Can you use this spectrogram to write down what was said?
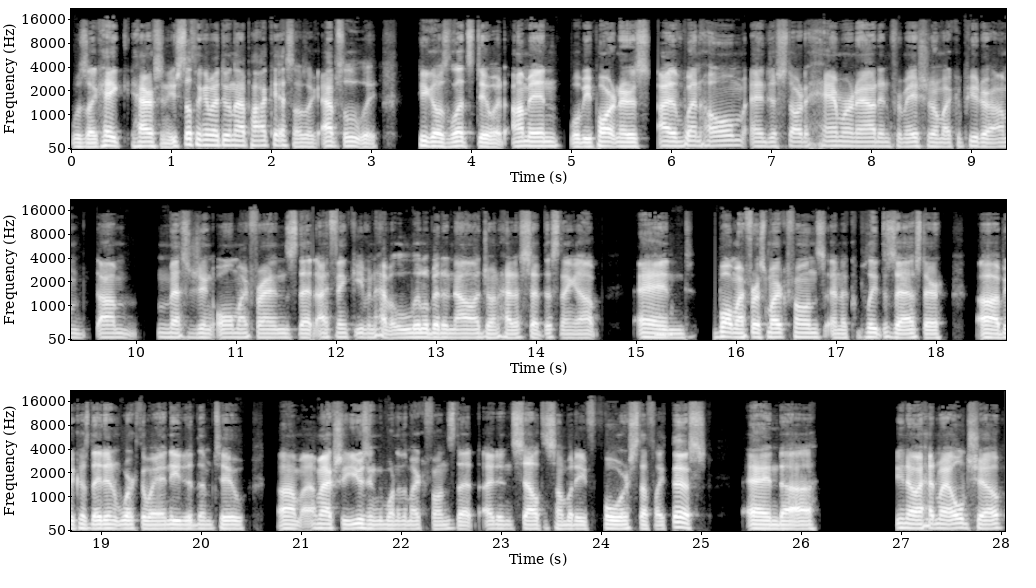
was like, "Hey, Harrison, you still thinking about doing that podcast?" I was like, "Absolutely." He goes, "Let's do it. I'm in. We'll be partners." I went home and just started hammering out information on my computer. I'm I'm messaging all my friends that I think even have a little bit of knowledge on how to set this thing up, mm-hmm. and mm-hmm. bought my first microphones and a complete disaster uh, because they didn't work the way I needed them to. Um, I'm actually using one of the microphones that I didn't sell to somebody for stuff like this. And, uh, you know, I had my old show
